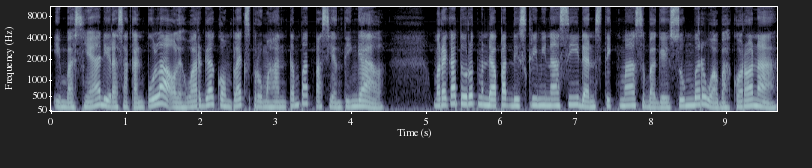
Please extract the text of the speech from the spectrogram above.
Imbasnya dirasakan pula oleh warga kompleks perumahan tempat pasien tinggal. Mereka turut mendapat diskriminasi dan stigma sebagai sumber wabah corona.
